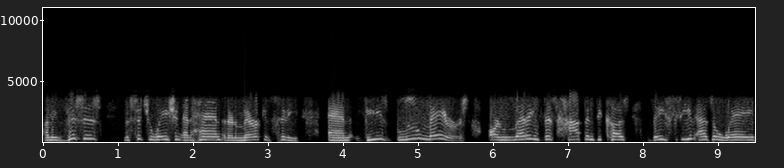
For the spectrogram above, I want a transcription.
I mean, this is the situation at hand in an American city. And these blue mayors are letting this happen because they see it as a way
